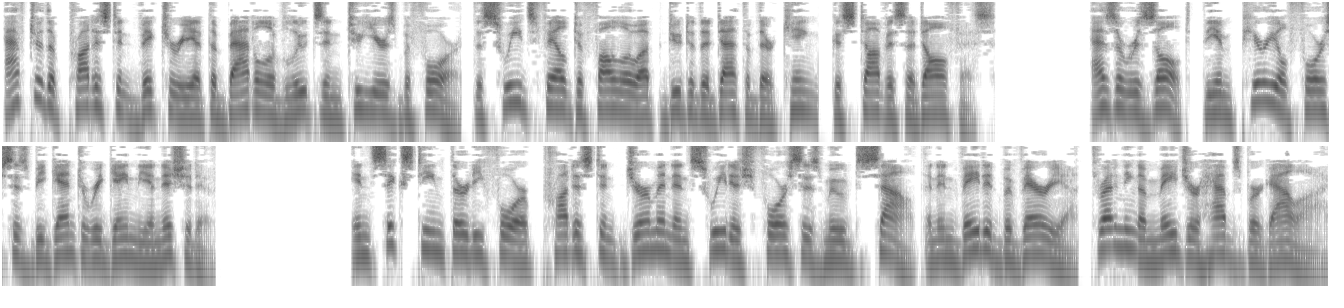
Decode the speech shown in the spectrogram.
After the Protestant victory at the Battle of Lutzen two years before, the Swedes failed to follow up due to the death of their king, Gustavus Adolphus. As a result, the imperial forces began to regain the initiative. In 1634 Protestant German and Swedish forces moved south and invaded Bavaria, threatening a major Habsburg ally.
